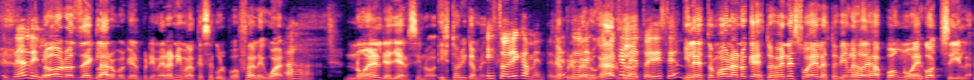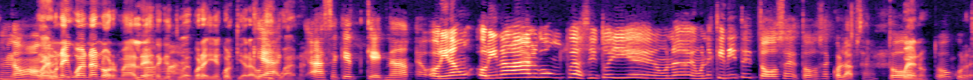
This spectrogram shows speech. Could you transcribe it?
es el no, no sé, claro, porque el primer animal que se culpó fue la iguana. Ajá. No el de ayer, sino históricamente. Históricamente, ¿ves? En primer Eso lugar, es lo que le estoy diciendo. Y le estamos hablando que esto es Venezuela, esto es bien lejos de Japón, no es Godzilla. No, es vale. una iguana normal, de esta que tú ves por ahí en cualquier iguana. hace que, que nada orina, orina algo, un pedacito allí en una, en una esquinita y todo se, todo se colapsa. Todo, Bueno. todo ocurre.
